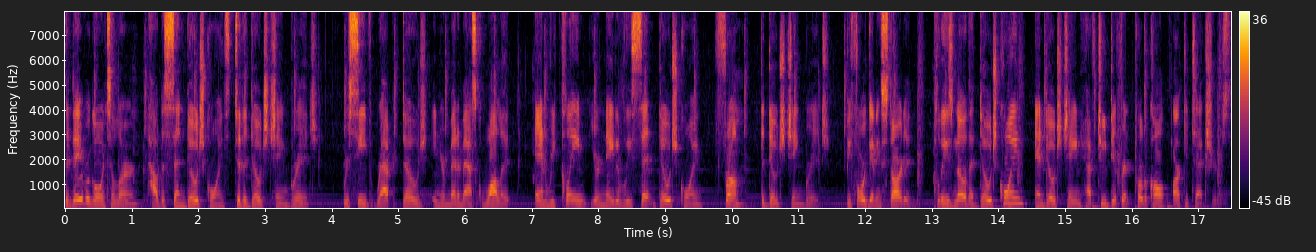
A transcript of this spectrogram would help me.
Today we're going to learn how to send Dogecoins to the Dogechain bridge, receive wrapped Doge in your MetaMask wallet, and reclaim your natively sent Dogecoin from the Dogechain bridge. Before getting started, please know that Dogecoin and Dogechain have two different protocol architectures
